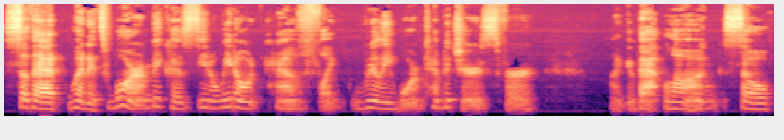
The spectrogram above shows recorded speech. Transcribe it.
so that when it's warm because you know we don't have like really warm temperatures for like that long so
